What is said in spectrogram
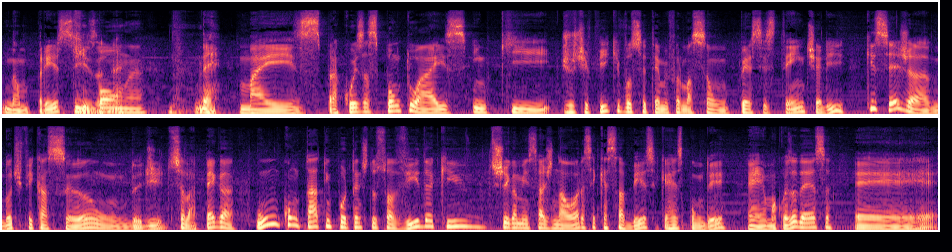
Não precisa. Que bom, né? né? né? Mas para coisas pontuais em que justifique você ter uma informação persistente ali, que seja notificação de, de, sei lá, pega um contato importante da sua vida que chega a mensagem na hora, você quer saber, você quer responder, é uma coisa dessa. É...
